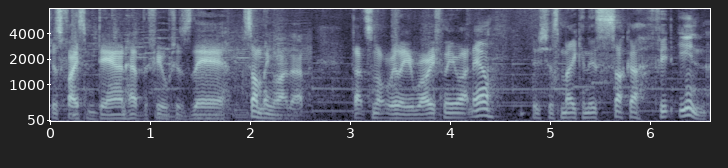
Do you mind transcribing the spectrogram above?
just face them down, have the filters there, something like that. That's not really a worry for me right now. It's just making this sucker fit in.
